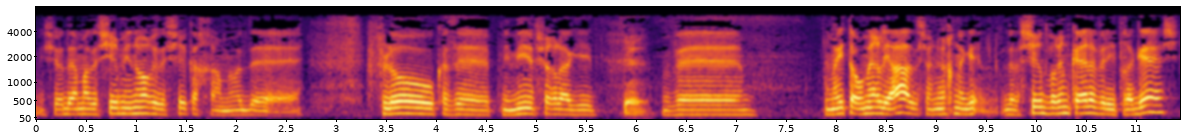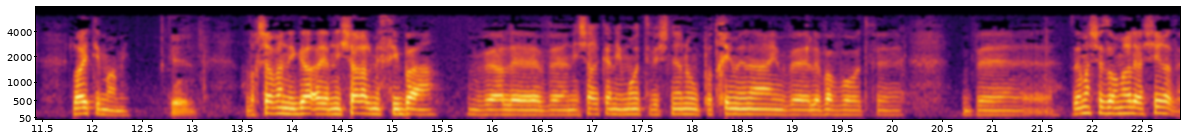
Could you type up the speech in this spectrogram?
מי שיודע מה זה שיר מינורי, זה שיר ככה מאוד פלואו כזה פנימי, אפשר להגיד. כן. ואם היית אומר לי אז שאני הולך לנג- לשיר דברים כאלה ולהתרגש, לא הייתי מאמין. כן. אז עכשיו אני, אני שר על מסיבה, ועל, אה, ואני שר כאן עם מוטי, ושנינו פותחים עיניים ולבבות, ו, וזה מה שזה אומר לי, השיר הזה.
